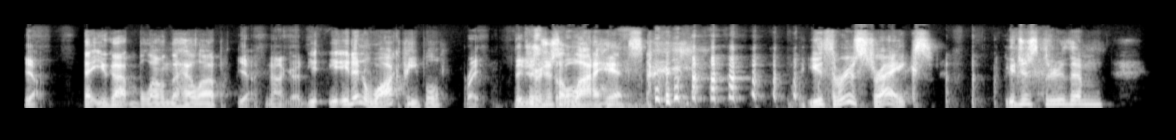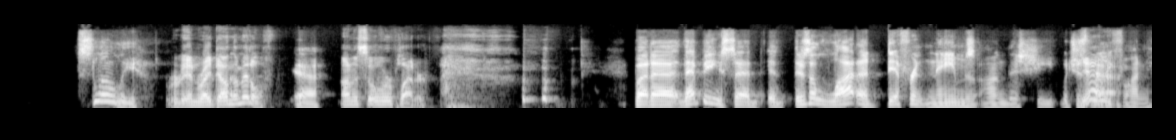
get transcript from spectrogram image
Yeah. that you got blown the hell up. Yeah, not good. You, you didn't walk people. Right? They There was just the a ball. lot of hits. you threw strikes. You just threw them slowly. and right down the middle Yeah. on a silver platter. But uh, that being said, it, there's a lot of different names on this sheet, which is really fun.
